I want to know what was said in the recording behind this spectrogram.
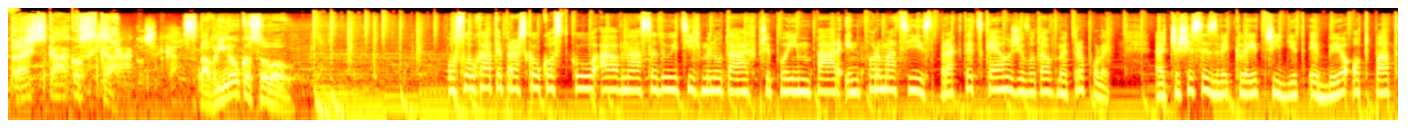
Pražská kostka. S Pavlínou Kosovou. Posloucháte Pražskou kostku a v následujících minutách připojím pár informací z praktického života v metropoli. Češi si zvykli třídit i bioodpad,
